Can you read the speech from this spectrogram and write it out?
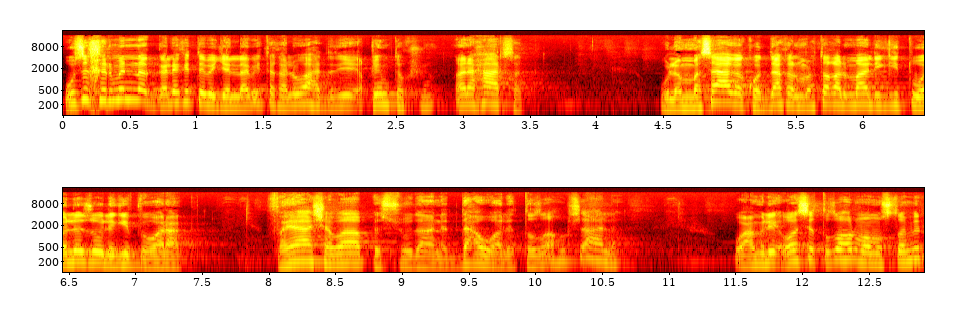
وسخر منك. قال لك انت بجلابيتك الواحدة دي قيمتك شنو؟ أنا حارسك. ولما ساقك وداك المعتقل ما لقيت ولا زول يجيب وراك فيا شباب السودان الدعوة للتظاهر سهلة. وعملية وسط التظاهر ما مستمر.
